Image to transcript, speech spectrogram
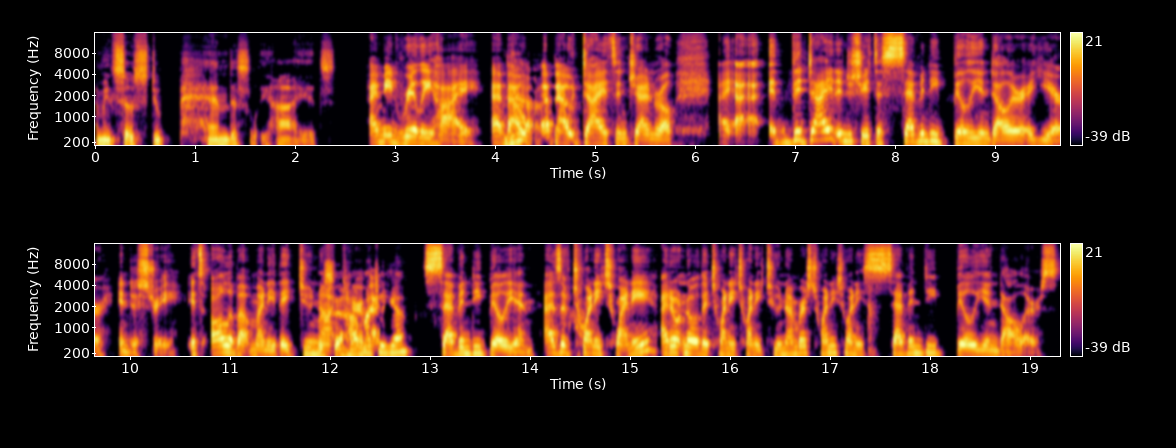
I mean, so stupendously high. It's I mean, really high about yeah. about diets in general. I, I, the diet industry it's a seventy billion dollar a year industry. It's all about money. They do not. how much again? Seventy billion as of twenty twenty. I don't know the twenty twenty two numbers. 2020, 70 billion dollars.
